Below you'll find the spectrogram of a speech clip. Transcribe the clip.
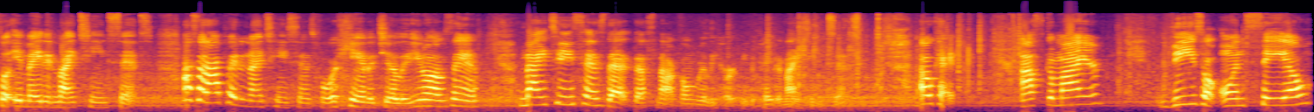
So it made it 19 cents. I said I paid the 19 cents for a can of chili. You know what I'm saying? 19 cents. That that's not gonna really hurt me to pay the 19 cents. Okay, Oscar Mayer. These are on sale.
